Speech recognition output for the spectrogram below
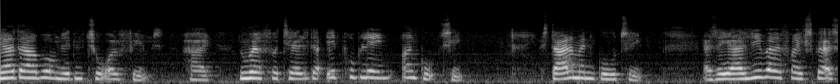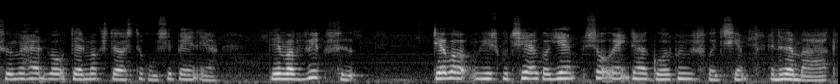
Kære dagbog 1992. Hej, nu vil jeg fortælle dig et problem og en god ting. Jeg starter med den gode ting. Altså, jeg har lige været i Frederiksberg svømmehal, hvor Danmarks største russebane er. Den var vildt fed. Der, hvor vi skulle til at gå hjem, så en, der har gået på mit fritidshjem. Han hedder Mark.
